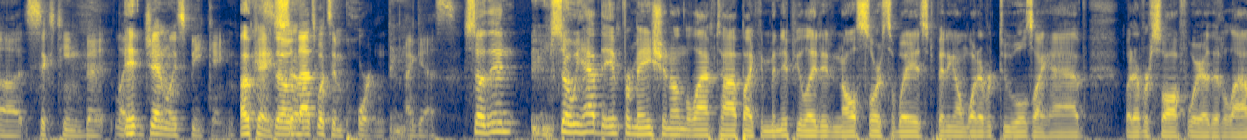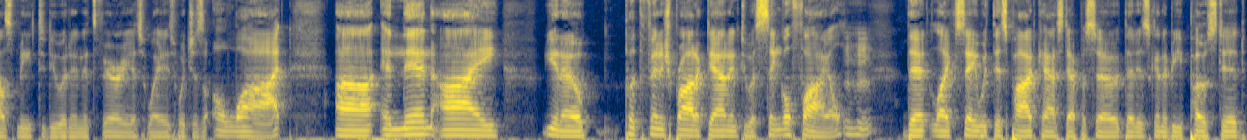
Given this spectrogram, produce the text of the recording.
uh, 16 bit, like It- generally speaking. Okay, so, so- that's what's important, I guess. So then, so we have the information on the laptop. I can manipulate it in all sorts of ways, depending on whatever tools I have, whatever software that allows me to do it in its various ways, which is a lot. Uh, and then I, you know, put the finished product down into a single file. Mhm. that like say with this podcast episode that is going to be posted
